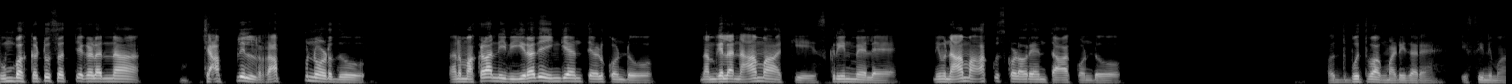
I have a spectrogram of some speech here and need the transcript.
ತುಂಬ ಕಟು ಸತ್ಯಗಳನ್ನು ಚಾಪ್ಲಿಲ್ ರಪ್ ನೋಡೋದು ನನ್ನ ಮಕ್ಕಳ ನೀವು ಇರೋದೇ ಹಿಂಗೆ ಅಂತ ಹೇಳ್ಕೊಂಡು ನಮಗೆಲ್ಲ ನಾಮ ಹಾಕಿ ಸ್ಕ್ರೀನ್ ಮೇಲೆ ನೀವು ನಾಮ ಹಾಕಿಸ್ಕೊಳ್ಳೋರೆ ಅಂತ ಹಾಕ್ಕೊಂಡು ಅದ್ಭುತವಾಗಿ ಮಾಡಿದ್ದಾರೆ ಈ ಸಿನಿಮಾ.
